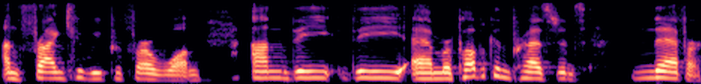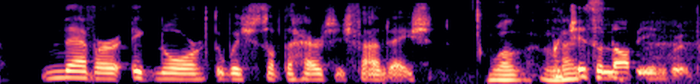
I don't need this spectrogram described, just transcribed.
and frankly, we prefer one. And the the um, Republican presidents never, never ignore the wishes of the Heritage Foundation. Well, which is a lobbying group.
